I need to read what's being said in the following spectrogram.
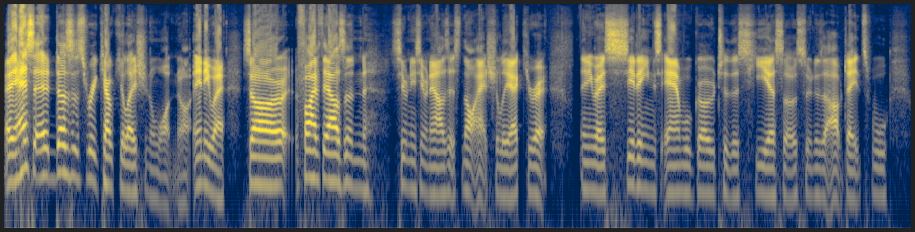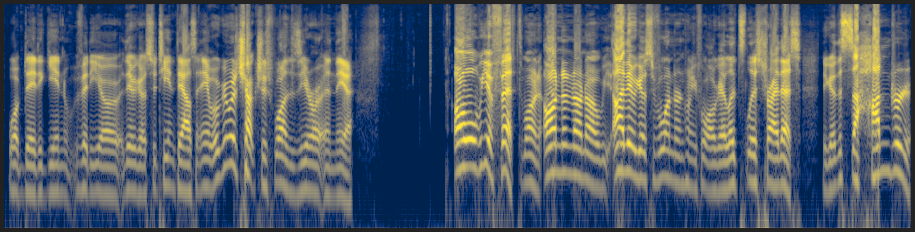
it has it does its recalculation or whatnot. Anyway, so 5,077 hours. It's not actually accurate. Anyway, settings, and we'll go to this here. So as soon as it updates, we'll, we'll update again. Video. There we go. So 10,000. And we're going to chuck just one zero in there. Oh, we have fifth, won't Oh, no, no, no. We, oh, there we go. So 424. Okay, let's let's try this. There you go. This is 100,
